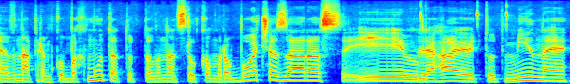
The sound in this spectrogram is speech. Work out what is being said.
е, в напрямку Бахмута. Тобто вона цілком робоча зараз, і лягають тут міни,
